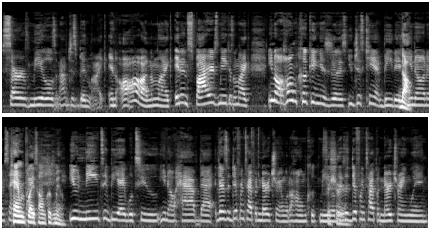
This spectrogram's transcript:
serve meals, and I've just been like in awe, and I'm like it inspires me because I'm like you know home cooking is just you just can't beat it. no you know what I'm saying? can't replace Like, home cooked meal you need to be able to, you know, have that. There's a different type of nurturing with a home cooked meal. sure. There's a different type of nurturing when,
